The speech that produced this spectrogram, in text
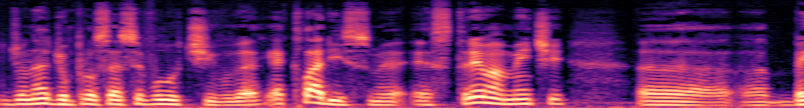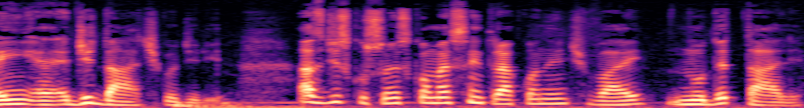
de, né, de, um processo evolutivo. É, é claríssimo, é, é extremamente uh, bem é didático, eu diria. As discussões começam a entrar quando a gente vai no detalhe.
